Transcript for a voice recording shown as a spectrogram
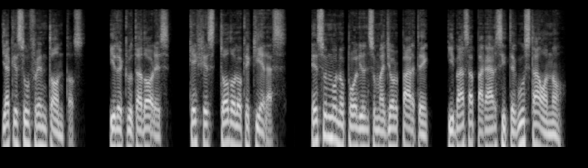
ya que sufren tontos. Y reclutadores, quejes todo lo que quieras. Es un monopolio en su mayor parte, y vas a pagar si te gusta o no.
